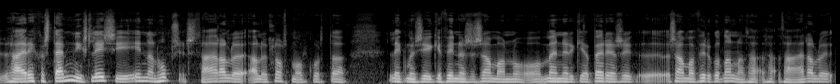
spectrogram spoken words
það er eitthvað stemningsleysi innan hópsins, það er alveg, alveg klártmál hvort að leikmenn sé ekki að finna sér saman og, og menn er ekki að berja sig uh, sama fyrir hvort annan, það, það, er alveg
